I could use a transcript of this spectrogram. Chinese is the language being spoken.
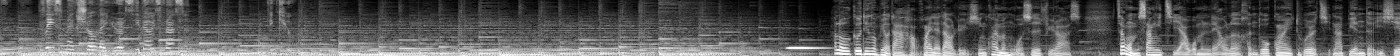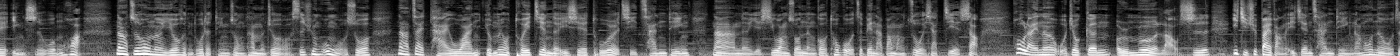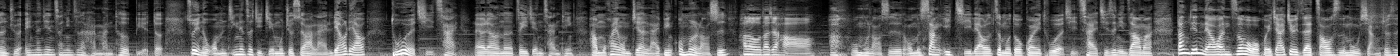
Please make sure that your seatbelt is fastened. Hello，各位听众朋友，大家好，欢迎来到旅行快门，我是 Firas。在我们上一集啊，我们聊了很多关于土耳其那边的一些饮食文化。那之后呢，也有很多的听众，他们就私讯问我说：“那在台湾有没有推荐的一些土耳其餐厅？”那呢，也希望说能够透过我这边来帮忙做一下介绍。后来呢，我就跟厄莫老师一起去拜访了一间餐厅。然后呢，我真的觉得，诶，那间餐厅真的还蛮特别的。所以呢，我们今天这期节目就是要来聊聊土耳其菜，聊聊呢这一间餐厅。好，我们欢迎我们今天的来宾 Omur 老师。Hello，大家好。啊，乌木老师，我们上一集聊了这么多关于土耳其菜，其实你知道吗？当天聊完之后，我回家就一直在朝思暮想，就是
